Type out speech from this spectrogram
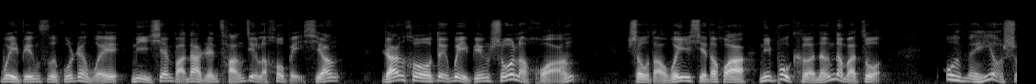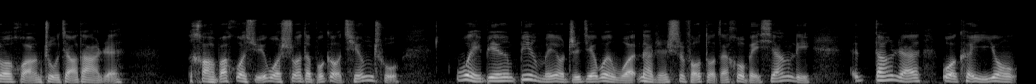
卫兵似乎认为你先把那人藏进了后备箱。然后对卫兵说了谎，受到威胁的话，你不可能那么做。我没有说谎，主教大人。好吧，或许我说的不够清楚。卫兵并没有直接问我那人是否躲在后备箱里。当然，我可以用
